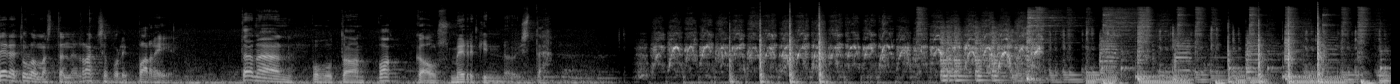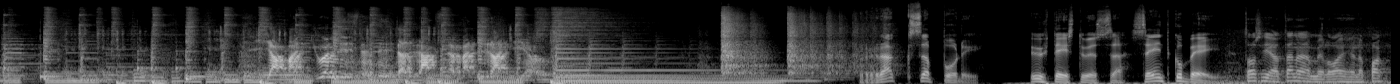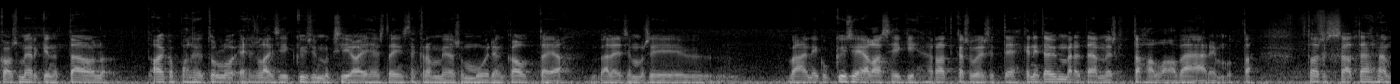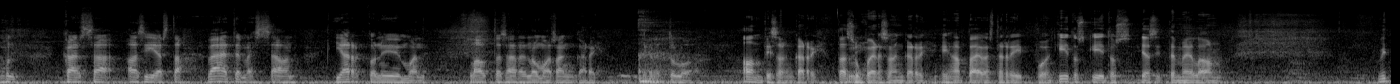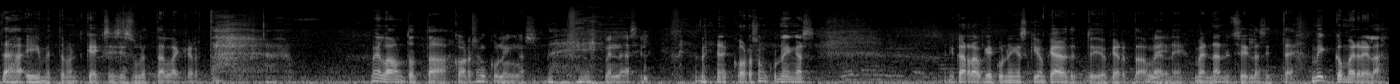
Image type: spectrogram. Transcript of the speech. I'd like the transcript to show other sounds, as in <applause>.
Tervetuloa tänne Raksapodin pariin. Tänään puhutaan pakkausmerkinnöistä. Ja, man, you are listening to Raksaman Radio. Raksapodi. Yhteistyössä Saint Cobain. Tosiaan tänään meillä on aiheena pakkausmerkinnät. Tämä on aika paljon tullut erilaisia kysymyksiä aiheesta Instagramia ja sun muiden kautta ja välillä semmoisia vähän niin kuin kyseenalaisiakin ratkaisuja sitten ehkä niitä ymmärretään myöskin tahallaan väärin, mutta tosissaan täällä mun kanssa asiasta vääntämässä on Jarkko Nyyman, Lauttasaaren oma sankari. Tervetuloa. Antisankari tai niin. supersankari, ihan päivästä riippuen. Kiitos, kiitos. Ja sitten meillä on, mitähän ihmettä mä nyt keksisin sulle tällä kertaa. Meillä on tota... Korson kuningas. <laughs> Mennään sille. Korson kuningas ja karaoke kuningaskin on käytetty jo kertaalleen, niin. niin mennään nyt sillä sitten. Mikko Merelä,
